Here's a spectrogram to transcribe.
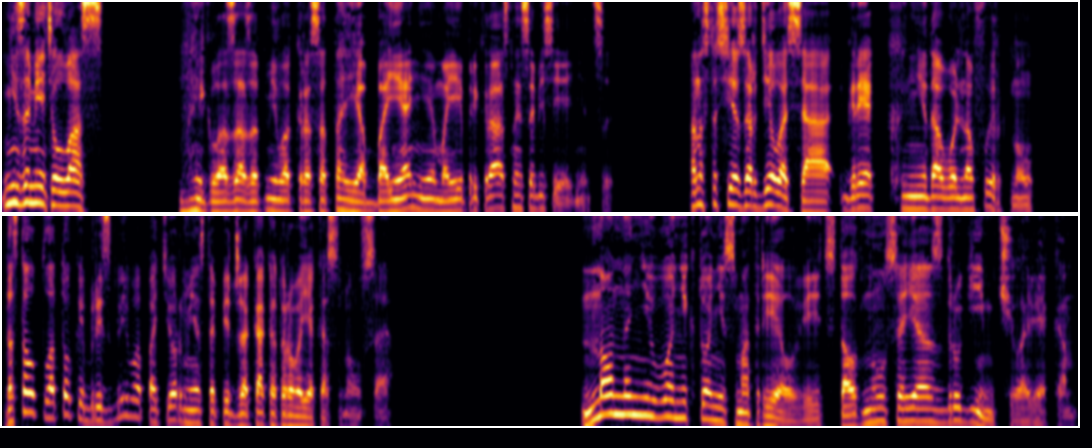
Не заметил вас. Мои глаза затмила красота и обаяние моей прекрасной собеседницы. Анастасия зарделась, а Грек недовольно фыркнул. Достал платок и брезгливо потер место пиджака, которого я коснулся. Но на него никто не смотрел, ведь столкнулся я с другим человеком.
